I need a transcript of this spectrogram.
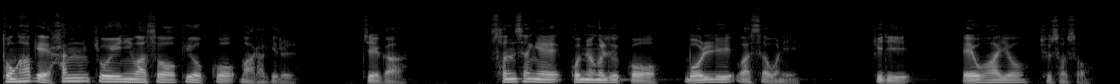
동학의 한 교인이 와서 배웠고 말하기를 제가 선생의 고명을 듣고 멀리 왔사오니 길이 애호하여 주소서.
